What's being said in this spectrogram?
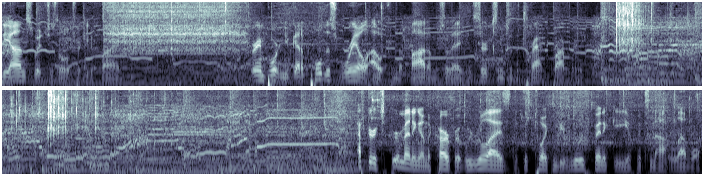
The on switch is a little tricky to find. Very important, you've got to pull this rail out from the bottom so that it inserts into the track properly. After experimenting on the carpet, we realized that this toy can be really finicky if it's not level.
